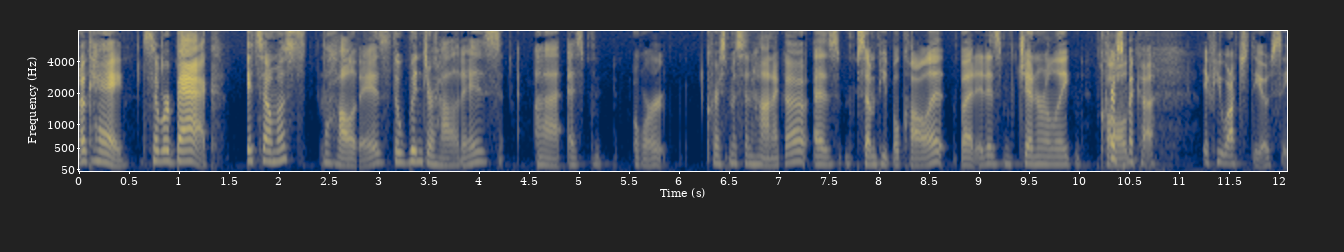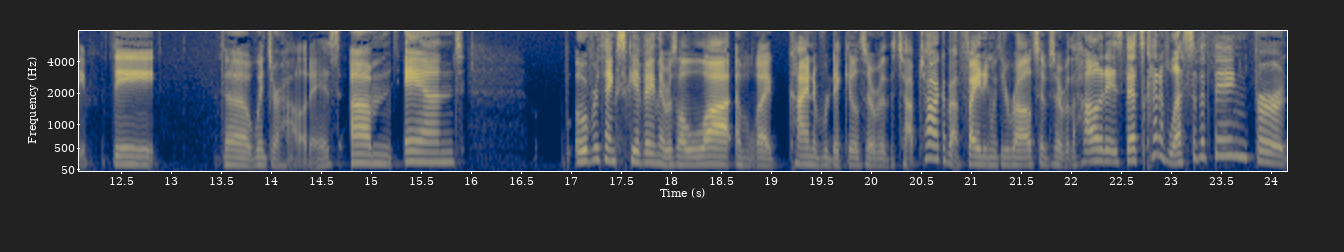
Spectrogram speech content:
Okay, so we're back. It's almost the holidays, the winter holidays. uh, as or Christmas and Hanukkah, as some people call it, but it is generally called Chrismukkah, if you watch the OC. the the winter holidays. Um, and over Thanksgiving, there was a lot of like kind of ridiculous over the top talk about fighting with your relatives over the holidays. That's kind of less of a thing for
